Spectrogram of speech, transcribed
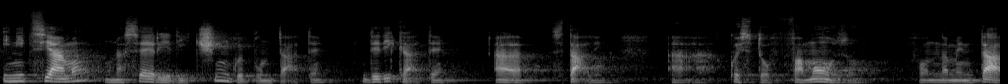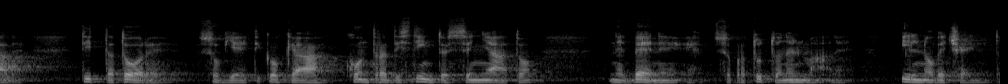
Iniziamo una serie di cinque puntate dedicate a Stalin, a questo famoso, fondamentale dittatore sovietico che ha contraddistinto e segnato nel bene e soprattutto nel male il Novecento.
